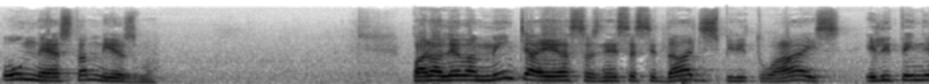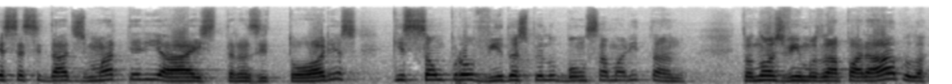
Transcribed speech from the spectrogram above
ou nesta mesma. Paralelamente a essas necessidades espirituais, ele tem necessidades materiais transitórias que são providas pelo bom samaritano. Então nós vimos na parábola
